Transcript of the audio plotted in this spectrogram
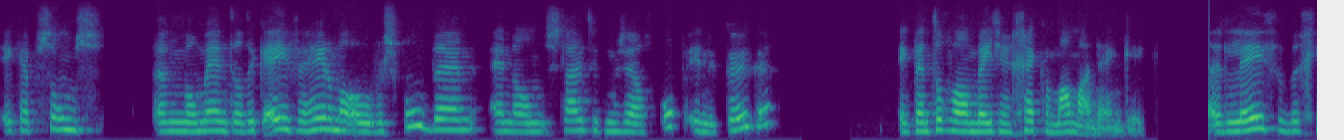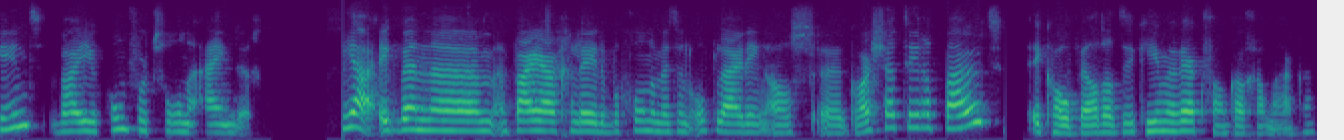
Ik heb soms een moment dat ik even helemaal overspoeld ben en dan sluit ik mezelf op in de keuken. Ik ben toch wel een beetje een gekke mama, denk ik. Het leven begint waar je comfortzone eindigt. Ja, ik ben ehm, een paar jaar geleden begonnen met een opleiding als uh, guasha-therapeut. Ik hoop wel dat ik hier mijn werk van kan gaan maken.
